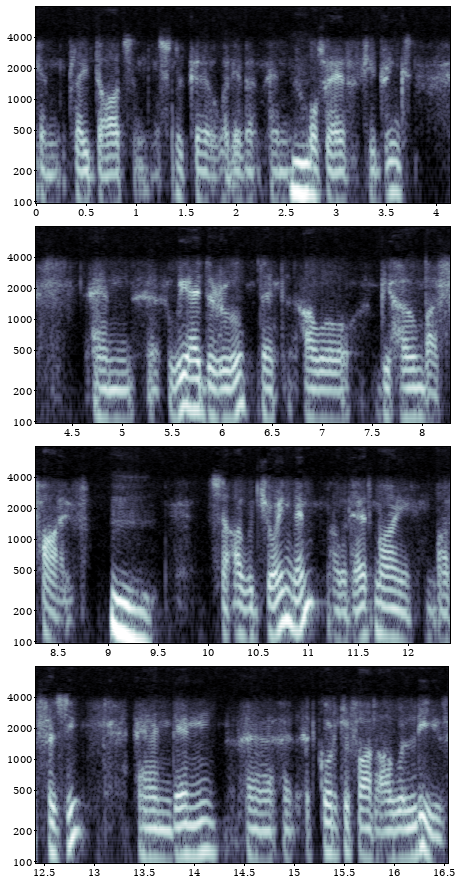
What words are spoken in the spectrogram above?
can play darts and snooker or whatever, and Mm. also have a few drinks. And uh, we had the rule that I will be home by five. Mm. So I would join them. I would have my my fizzy, and then uh, at, at quarter to five I will leave.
